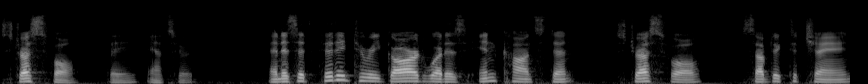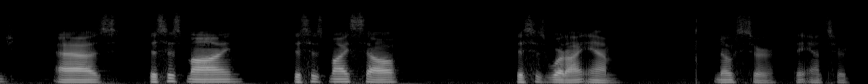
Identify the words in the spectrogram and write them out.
Stressful, they answered. And is it fitting to regard what is inconstant, stressful, subject to change, as this is mine, this is myself, this is what I am? No, sir, they answered.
